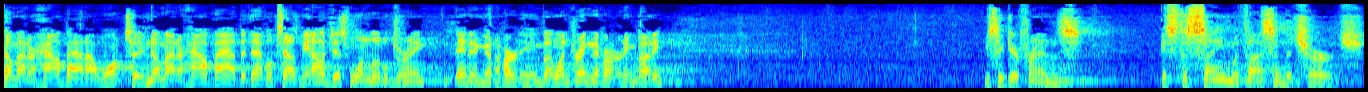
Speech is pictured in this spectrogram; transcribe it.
No matter how bad I want to, no matter how bad the devil tells me, oh, just one little drink, it ain't going to hurt anybody. One drink never hurt anybody. You see, dear friends, it's the same with us in the church.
